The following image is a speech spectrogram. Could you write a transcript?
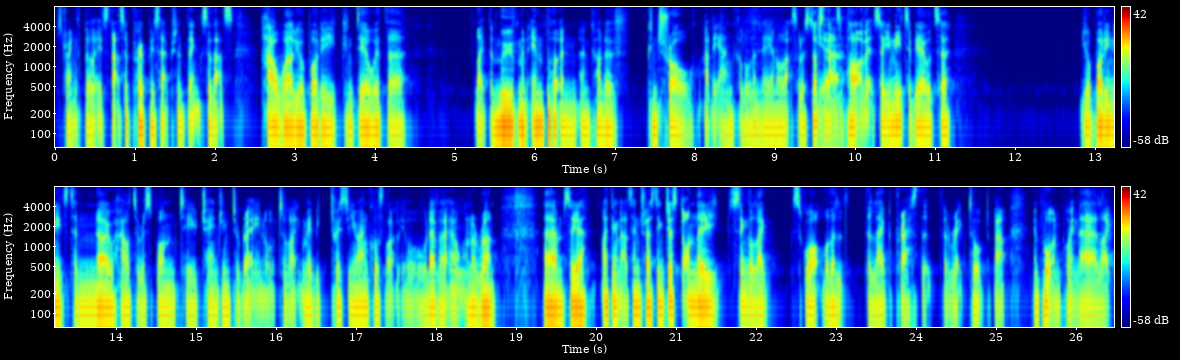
strength build. It's that's a proprioception thing. So that's how well your body can deal with the like the movement input and, and kind of control at the ankle or the knee and all that sort of stuff. So that's a part of it. So you need to be able to your body needs to know how to respond to changing terrain or to like maybe twisting your ankle slightly or whatever out Mm. on a run. Um, so yeah, I think that's interesting. Just on the single leg squat or the the leg press that, that Rick talked about, important point there. Like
